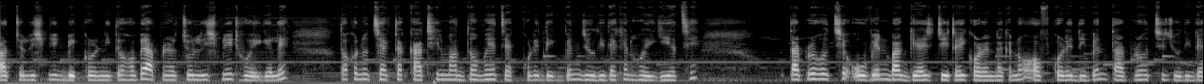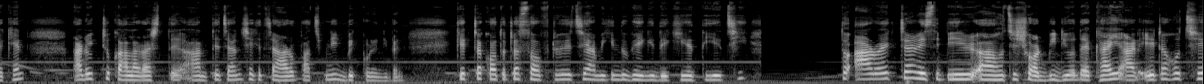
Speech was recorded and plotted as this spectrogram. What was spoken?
পাঁচচল্লিশ মিনিট বেক করে নিতে হবে। আপনারা চল্লিশ মিনিট হয়ে গেলে তখন হচ্ছে একটা কাঠির মাধ্যমে চেক করে দেখবেন। যদি দেখেন হয়ে গিয়েছে তারপর হচ্ছে ওভেন বা গ্যাস যেটাই করেন না কেন অফ করে দিবেন। তারপর হচ্ছে যদি দেখেন আরও একটু কালার আসতে, আনতে চান, সেক্ষেত্রে আরও পাঁচ মিনিট বেক করে নেবেন। কেকটা কতটা সফট হয়েছে আমি কিন্তু ভেঙে দেখিয়ে দিয়েছি। তো আরও একটা রেসিপির হচ্ছে শর্ট ভিডিও দেখাই, আর এটা হচ্ছে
